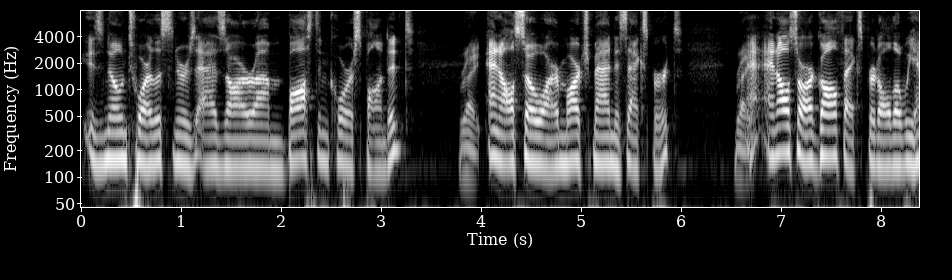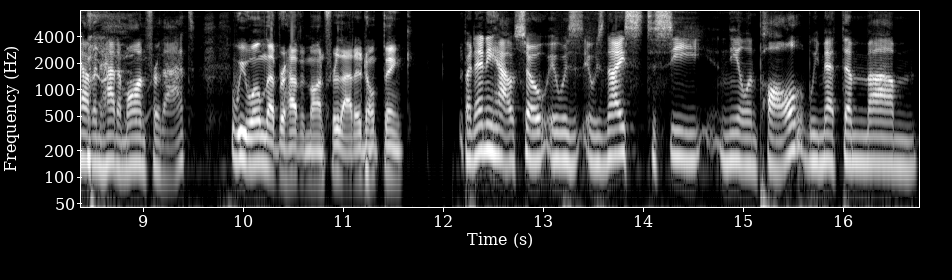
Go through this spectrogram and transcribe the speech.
is known to our listeners as our um, Boston correspondent Right. and also our March Madness expert, Right. a- and also our golf expert. Although we haven't had him on for that. we will never have him on for that, I don't think. but anyhow, so it was it was nice to see Neil and Paul. We met them um,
